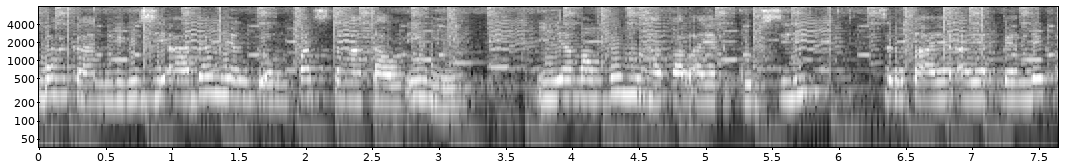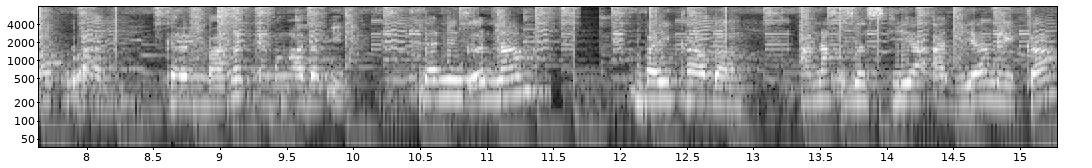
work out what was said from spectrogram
Bahkan di usia Adam yang keempat setengah tahun ini, ia mampu menghafal ayat kursi serta ayat-ayat pendek Al-Quran. Keren banget emang Adam ini. Dan yang keenam, Baikaba, anak Zaskia Adia Meka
